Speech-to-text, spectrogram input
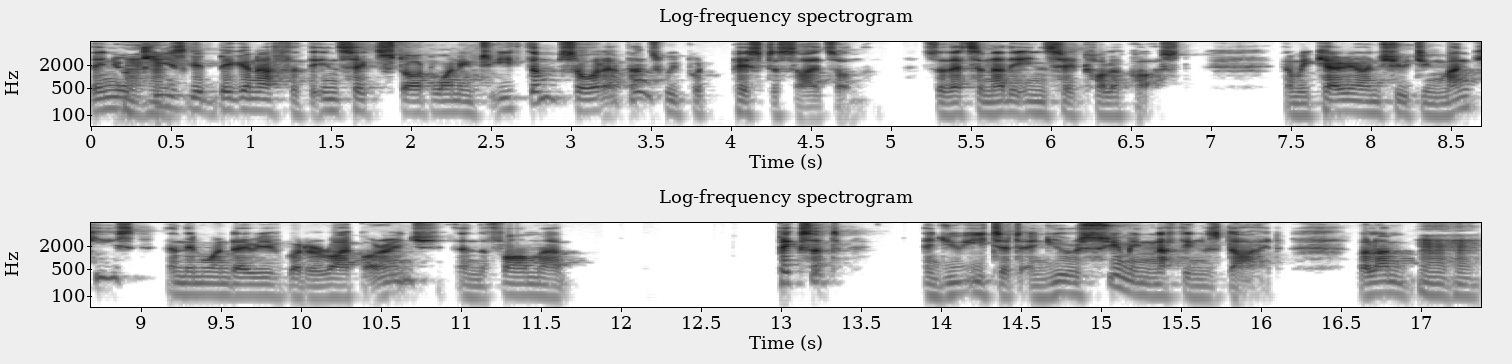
Then your Mhm. trees get big enough that the insects start wanting to eat them. So what happens? We put pesticides on them. So that's another insect holocaust. And we carry on shooting monkeys. And then one day we've got a ripe orange, and the farmer picks it, and you eat it, and you're assuming nothing's died. Well, I'm. Mhm.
